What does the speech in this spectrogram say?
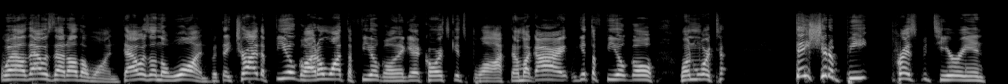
Well, that was that other one. That was on the one, but they try the field goal. I don't want the field goal, and again, of course, gets blocked. I'm like, all right, we get the field goal one more time. They should have beat Presbyterian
